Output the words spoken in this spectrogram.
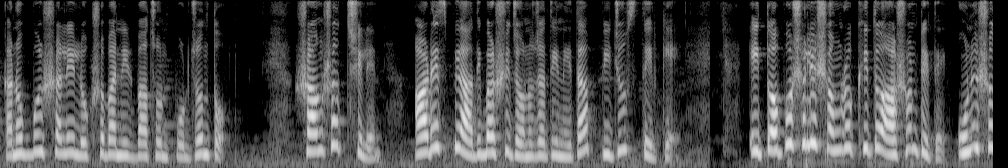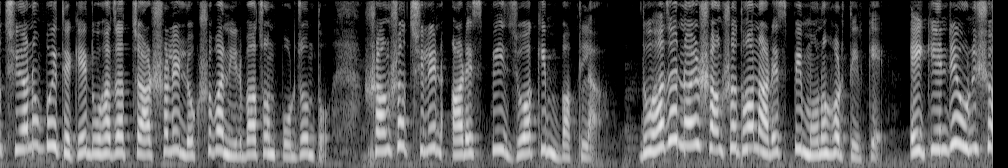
একানব্বই সালে লোকসভা নির্বাচন পর্যন্ত সাংসদ ছিলেন আরএসপি আদিবাসী জনজাতি নেতা পীযূষ তির্কে। এই তপশিলি সংরক্ষিত আসনটিতে উনিশশো ছিয়ানব্বই থেকে দু হাজার চার সালের লোকসভা নির্বাচন পর্যন্ত সাংসদ ছিলেন আরএসপি জোয়াকিম বাকলা। দু হন আরএসপি মনোহর তির্কে। এই কেন্দ্রে উনিশশো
